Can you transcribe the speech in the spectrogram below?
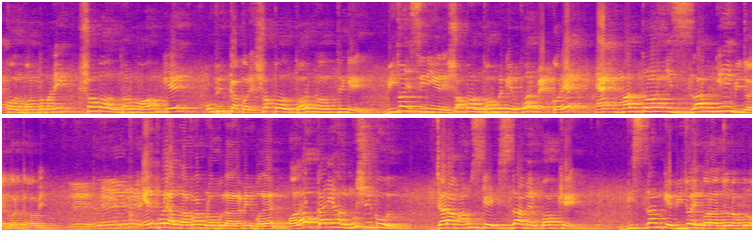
এখন বর্তমানে সকল ধর্মকে উপেক্ষা করে, সকল ধর্ম থেকে বিজয় ছিনিয়ে এনে, সকল ধর্মকে ফরম্যাট করে, একমাত্র ইসলামকেই বিজয় করতে হবে। এরপরে আল্লাহ পাক রব্বুল আলমিন বলেন ওলাউ কারিহাল মুশরিকুন যারা মানুষকে ইসলামের পক্ষে, ইসলামকে বিজয় করার জন্য কোনো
